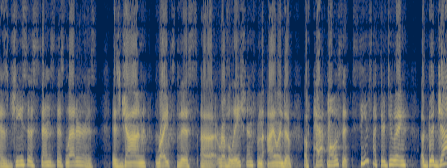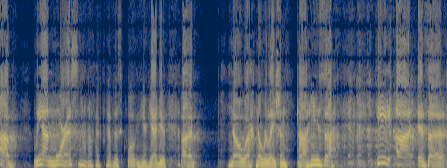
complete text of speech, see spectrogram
As Jesus sends this letter, as, as John writes this uh, revelation from the island of, of Patmos, it seems like they're doing a good job. Leon Morris, I don't know if I have this quote in here. Yeah, I do. Uh, no, uh, no relation. Uh, he's uh, he uh, is a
